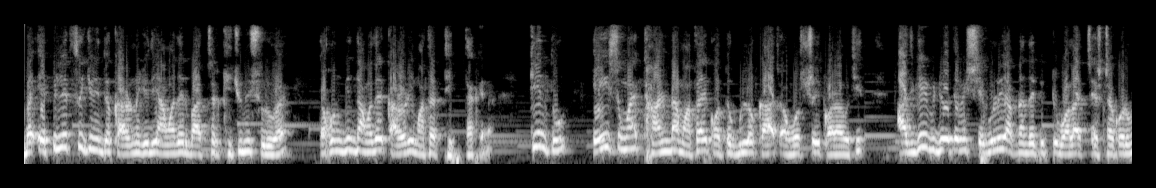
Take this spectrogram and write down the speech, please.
বা এপিলেপসি জনিত কারণে যদি আমাদের বাচ্চার খিচুনি শুরু হয়, তখন কিন্তু আমাদের কারোরই মাথা ঠিক থাকে না। কিন্তু এই সময় ঠান্ডা মাথায় কতগুলো কাজ অবশ্যই করা উচিত। আজকের ভিডিওতে আমি সেগুলোই আপনাদেরকে একটু বলার চেষ্টা করব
